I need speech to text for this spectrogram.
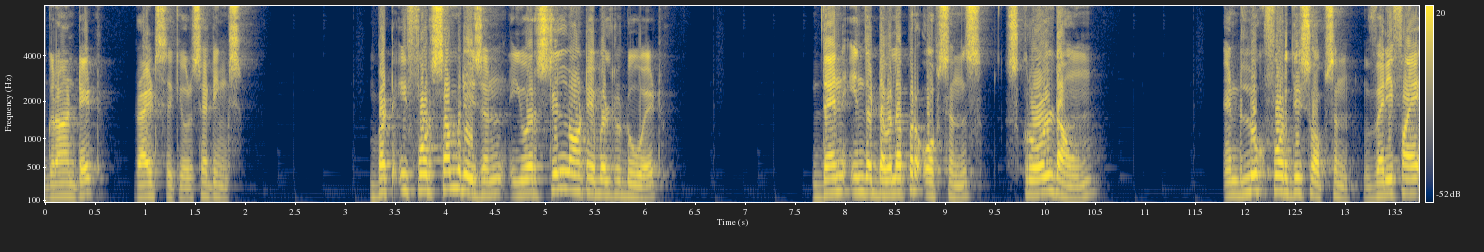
grant it write secure settings. But if for some reason you are still not able to do it then in the developer options scroll down and look for this option verify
